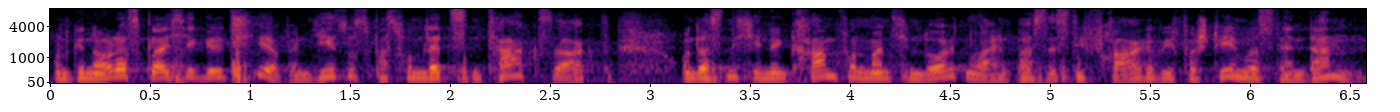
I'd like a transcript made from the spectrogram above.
und genau das Gleiche gilt hier. Wenn Jesus was vom letzten Tag sagt und das nicht in den Kram von manchen Leuten reinpasst, ist die Frage, wie verstehen wir es denn dann?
